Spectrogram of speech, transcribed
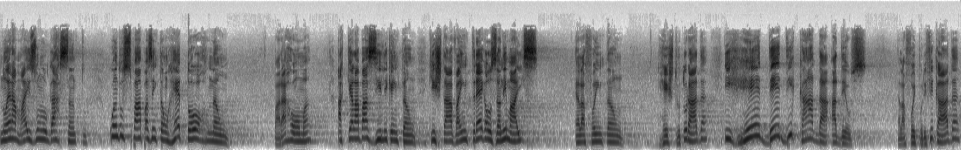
não era mais um lugar santo. Quando os papas então retornam para Roma, aquela basílica então que estava entregue aos animais, ela foi então reestruturada e rededicada a Deus. Ela foi purificada,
